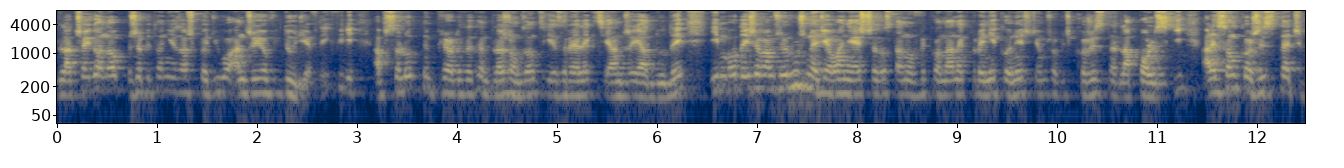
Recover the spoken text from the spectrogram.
Dlaczego? No, żeby to nie zaszkodziło Andrzejowi Dudzie. W tej chwili absolutnym priorytetem dla rządzących jest reelekcja Andrzeja Dudy i podejrzewam, że różne działania jeszcze zostaną wykonane, które niekoniecznie muszą być korzystne dla Polski, ale są korzystne, czy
